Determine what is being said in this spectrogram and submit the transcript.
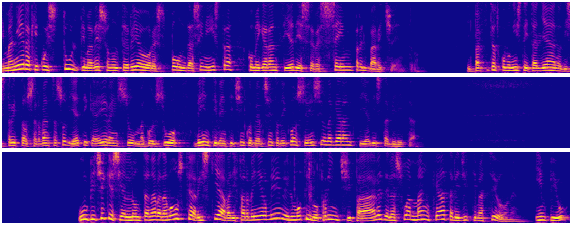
in maniera che quest'ultima avesse un'ulteriore sponda a sinistra come garanzia di essere sempre il baricentro. Il Partito Comunista Italiano di stretta osservanza sovietica era insomma col suo 20-25% dei consensi una garanzia di stabilità. Un PC che si allontanava da Mosca rischiava di far venir meno il motivo principale della sua mancata legittimazione. In più,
